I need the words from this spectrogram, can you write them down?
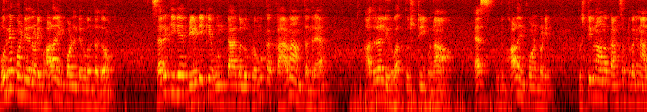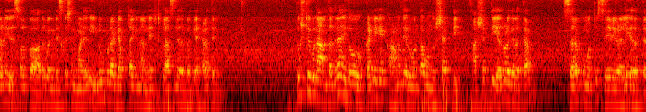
ಮೂರನೇ ಪಾಯಿಂಟ್ ಇದೆ ನೋಡಿ ಭಾಳ ಇಂಪಾರ್ಟೆಂಟ್ ಇರುವಂಥದ್ದು. ಸರಕಿಗೆ ಬೇಡಿಕೆ ಉಂಟಾಗಲು ಪ್ರಮುಖ ಕಾರಣ ಅಂತಂದರೆ, ಅದರಲ್ಲಿರುವ ತುಷ್ಟಿಗುಣ. ಎಸ್ ಇದು ಭಾಳ ಇಂಪಾರ್ಟೆಂಟ್ ನೋಡಿ. ತುಷ್ಟಿಗುಣ ಅನ್ನೋ ಕಾನ್ಸೆಪ್ಟ್ ಬಗ್ಗೆ ನಾನು ಆಲ್ರೆಡಿ ಸ್ವಲ್ಪ ಅದ್ರ ಬಗ್ಗೆ ಡಿಸ್ಕಷನ್ ಮಾಡಿದ್ದೀನಿ ಇನ್ನೂ ಕೂಡ ಡೆಪ್ತ್ ಆಗಿ ನಾನು ನೆಕ್ಸ್ಟ್ ಕ್ಲಾಸಲ್ಲಿ ಅದ್ರ ಬಗ್ಗೆ ಹೇಳ್ತೇನೆ. ತುಷ್ಟಿಗುಣ ಅಂತಂದರೆ ಇದು ಕಣ್ಣಿಗೆ ಕಾಣದೇ ಇರುವಂಥ ಒಂದು ಶಕ್ತಿ. ಆ ಶಕ್ತಿ ಎದುರೊಳಗಿರುತ್ತೆ? ಸರಕು ಮತ್ತು ಸೇವೆಗಳಲ್ಲಿ ಇರುತ್ತೆ.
